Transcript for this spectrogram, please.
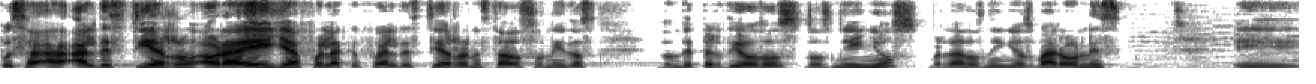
pues al destierro. Ahora ella fue la que fue al destierro en Estados Unidos, donde perdió dos, dos niños, ¿verdad? Dos niños varones, eh,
